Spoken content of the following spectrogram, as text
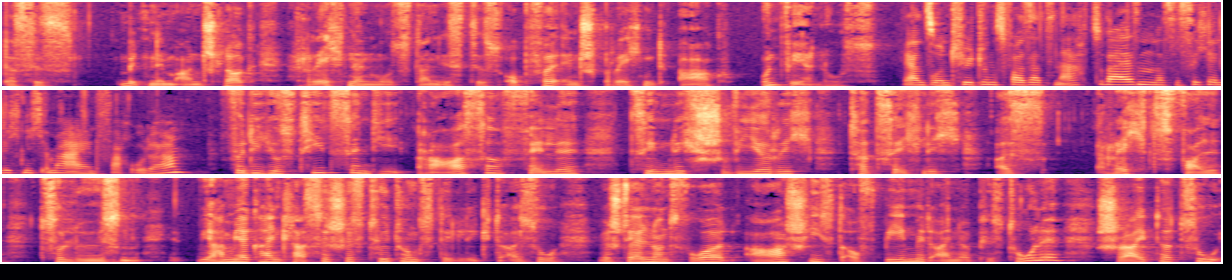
dass es mit einem Anschlag rechnen muss. Dann ist das Opfer entsprechend arg und wehrlos. Ja, so einen Tötungsvorsatz nachzuweisen, das ist sicherlich nicht immer einfach, oder? Für die Justiz sind die Raserfälle ziemlich schwierig tatsächlich als Rechtsfall zu lösen. Wir haben ja kein klassisches Tötungsdelikt. Also wir stellen uns vor, A schießt auf B mit einer Pistole, schreit dazu,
